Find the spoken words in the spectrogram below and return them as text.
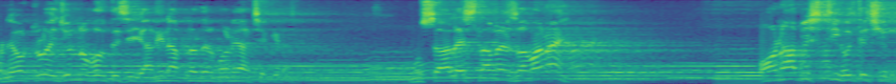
মনে উঠল এই জন্য বলতেছি, জানি না আপনাদের মনে আছে কিনা। মুসা আল ইসলামের জমানায় অনাবৃষ্টি হইতেছিল।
